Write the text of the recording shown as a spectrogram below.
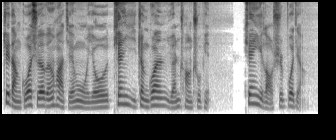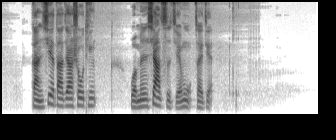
这档国学文化节目由天意正观原创出品，天意老师播讲，感谢大家收听，我们下次节目再见。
